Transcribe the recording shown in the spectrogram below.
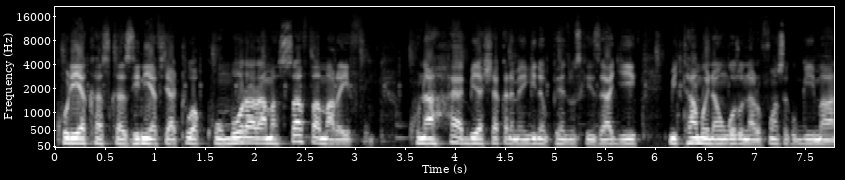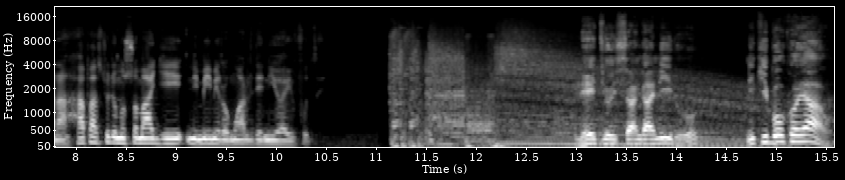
Korea Kaskazini yafyatua kombora la masafa marefu. Kuna haya bila shaka na mengine upenzi msikilizaji. Mitambo inaongozwa na Alphonse Kugimana. Hapa studio msomaji ni mimi Romuald Denio Ivuze. Radio Isanganiro ni kiboko yao.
